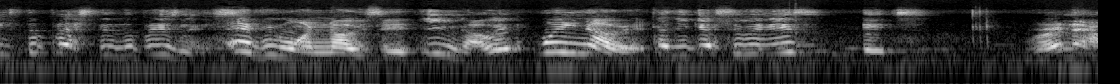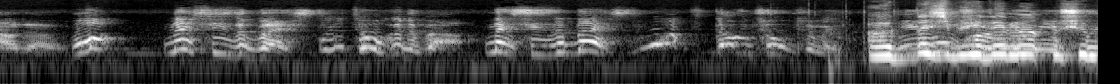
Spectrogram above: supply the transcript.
He's the best in the business. Everyone knows it. You know it. We know it. Can you guess who it is? It's Ronaldo. What? Messi's the best. What are you talking about? Messi's the best. What? Don't talk to me. Arkadaşlar bir şey demeyi unutmuşum.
